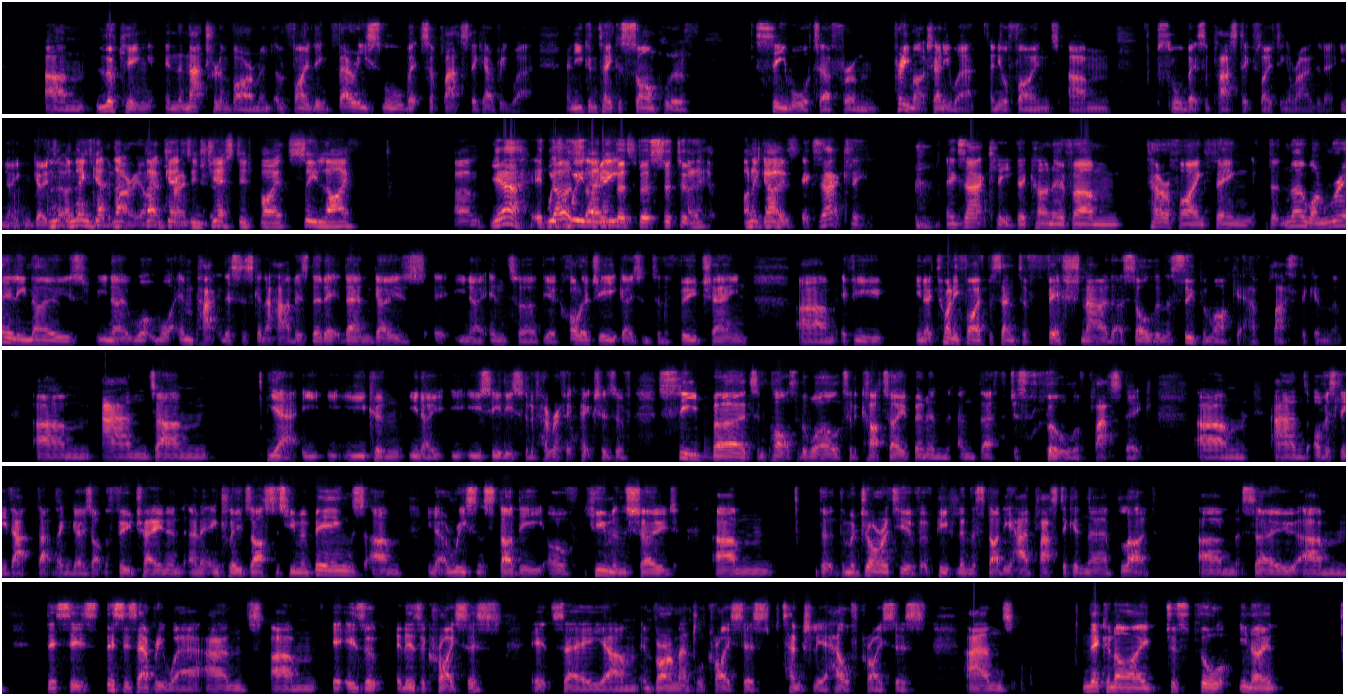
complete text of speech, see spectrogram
um, looking in the natural environment and finding very small bits of plastic everywhere and you can take a sample of seawater from pretty much anywhere and you'll find um, small bits of plastic floating around in it. You know, you can go to and, and then get the that, that gets ingested and, by sea life. Um, yeah, it does. I mean, the, the sort of, it, on it goes. Exactly, exactly. The kind of um, terrifying thing that no one really knows. You know what what impact this is going to have is that it then goes, you know, into the ecology, goes into the food chain. Um, if you you know 25% of fish now that are sold in the supermarket have plastic in them um, and um, yeah, you, you, can, you know, you, you, see these sort of horrific pictures of seabirds in parts of the world sort of cut open and, and they're just full of plastic. Um, and obviously that that then goes up the food chain and, and it includes us as human beings. Um, you know, a recent study of humans showed um, that the majority of, of people in the study had plastic in their blood. Um, so um, this is this is everywhere, and um, it is a it is a crisis. It's a um, environmental crisis, potentially a health crisis, and Nick and I just thought, you know,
